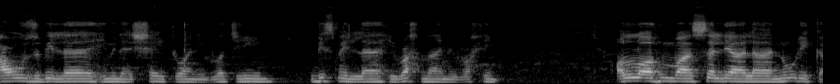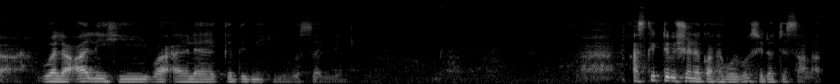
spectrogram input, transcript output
আউজবিল্লাহিমিনাশাইতানিরাজিম বিসমিল্লাহি আজকে একটা বিষয় নিয়ে কথা বলব, সেটা হচ্ছে সালাত।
